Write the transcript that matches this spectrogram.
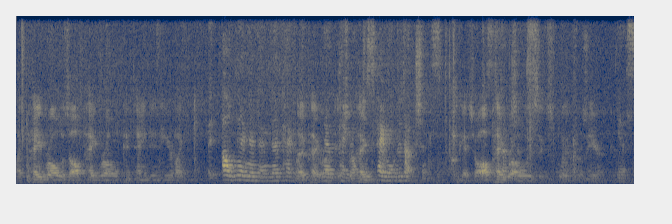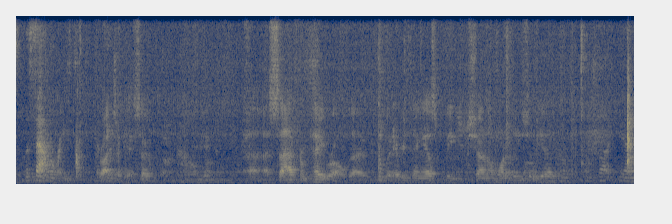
like payroll, is all payroll contained in here? Like, Oh, no, no, no, no payroll. No payroll, No okay, so payroll, pay- just payroll deductions. okay, so all payroll is excluded from here? Yes, the salary. the Right, paycheck. okay, so, uh, aside from payroll though, would everything else be shown on one of these or the other? Right, Yeah,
